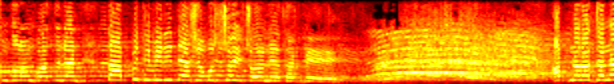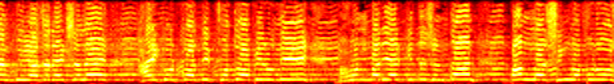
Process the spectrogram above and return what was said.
আন্দোলন করে তোলেন, তা পৃথিবীর ইতিহাসে অবশ্যই স্মরণীয় থাকবে। আপনারা জানেন দুই হাজার এক সালে হাইকোর্ট কর্তৃক ফতোয়া বিরোধী ভবনবাড়িয়ার কৃত সন্তান, বাংলার সিংহ পুরুষ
